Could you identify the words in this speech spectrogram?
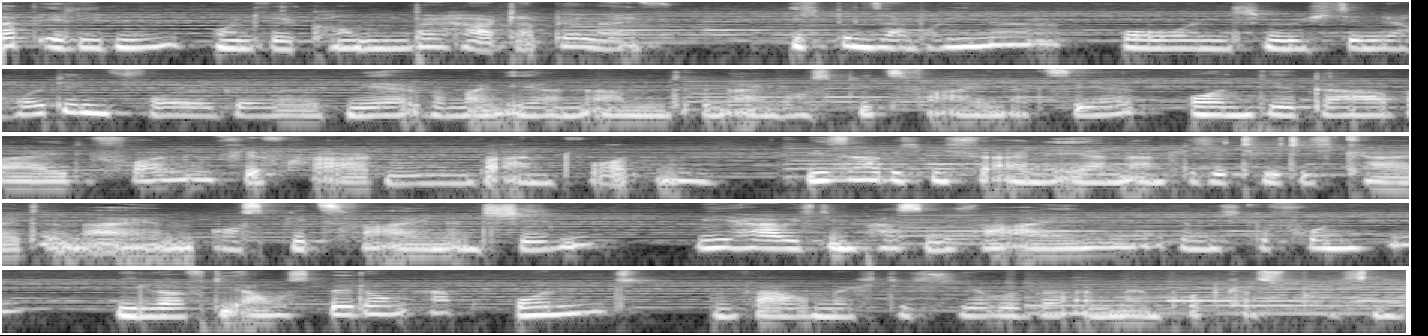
Up, ihr Lieben, und willkommen bei Heart Up Your Life. Ich bin Sabrina und möchte in der heutigen Folge mehr über mein Ehrenamt in einem Hospizverein erzählen und dir dabei die folgenden vier Fragen beantworten. Wieso habe ich mich für eine ehrenamtliche Tätigkeit in einem Hospizverein entschieden? Wie habe ich den passenden Verein für mich gefunden? Wie läuft die Ausbildung ab? Und warum möchte ich hierüber an meinem Podcast sprechen?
